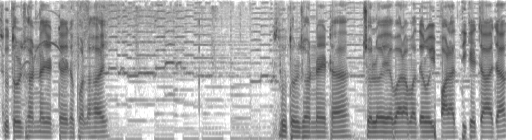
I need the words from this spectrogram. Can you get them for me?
সুতোর ঝর্ণা যেটা এটা বলা হয়। সুতোর ঝর্ণা এটা। চলো এবার আমাদের ওই পাড়ার দিকে যাওয়া যাক।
